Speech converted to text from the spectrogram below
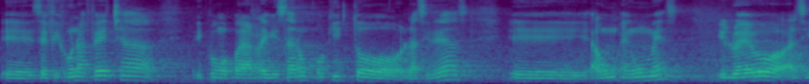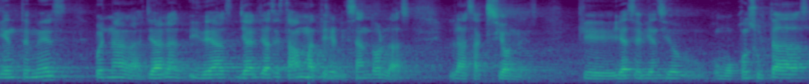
Eh, se fijó una fecha y como para revisar un poquito las ideas eh, en un mes y luego al siguiente mes, pues nada, ya las ideas, ya, ya se estaban materializando las, las acciones que ya se habían sido como consultadas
